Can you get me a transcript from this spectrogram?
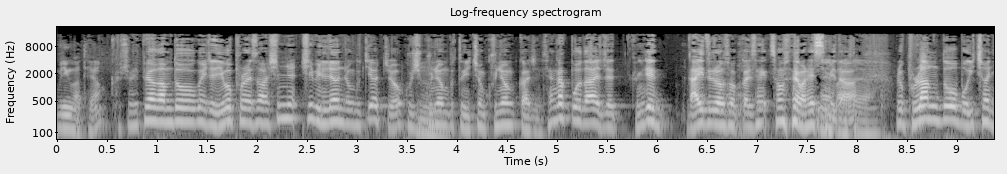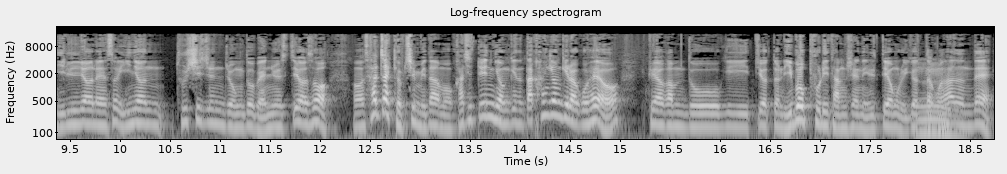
부분인 것 같아요. 그렇죠. 히피아 감독은 이제 리버풀에서 한 10년, 11년 정도 뛰었죠. 99년부터 음. 2009년까지. 생각보다 이제 굉장히 나이 들어서까지 생- 선수 생활을 했습니다. 네. 그리고 블랑도 뭐 2001년에서 2년 두 시즌 정도 맨유에서 뛰어서 어, 살짝 겹칩니다. 뭐 같이 뛴 경기는 딱 한 경기라고 해요. 히피아 감독이 뛰었던 리버풀이 당시에는 1대 0으로 이겼다고 음. 하는데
